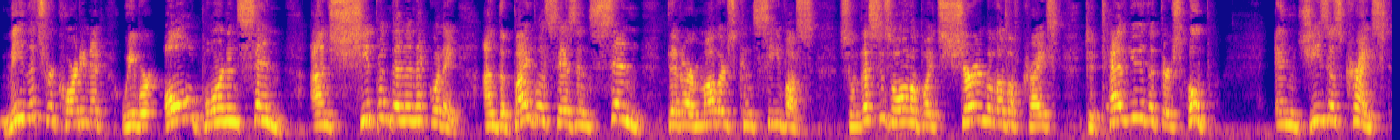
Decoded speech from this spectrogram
me that's recording it, we were all born in sin and shapen in iniquity. And the Bible says in sin did our mothers conceive us. So this is all about sharing the love of Christ to tell you that there's hope in Jesus Christ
